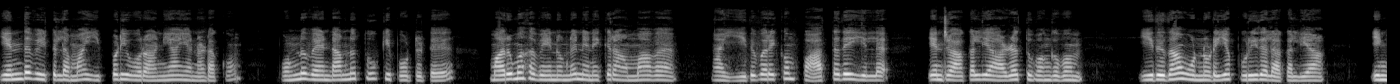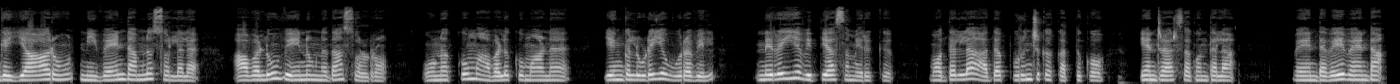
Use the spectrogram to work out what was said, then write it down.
எந்த வீட்டுலம்மா இப்படி ஒரு அநியாயம் நடக்கும்? பொண்ணு வேண்டாம்னு தூக்கி போட்டுட்டு மருமக வேணும்னு நினைக்கிற அம்மாவை நான் இதுவரைக்கும் பார்த்ததே இல்லை என்று அகல்யா அழ துவங்கவும். இதுதான் உன்னுடைய புரிதல் அகல்யா. இங்க யாரும் நீ வேண்டாம்னு சொல்லல. அவளும் வேணும்னு தான் சொல்றோம். உனக்கும் அவளுக்குமான எங்களுடைய உறவில் நிறைய வித்தியாசம் இருக்கு. முதல்ல அதை புரிஞ்சுக்க கத்துக்கோ என்றார் சகுந்தலா. வேண்டவே வேண்டாம்.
